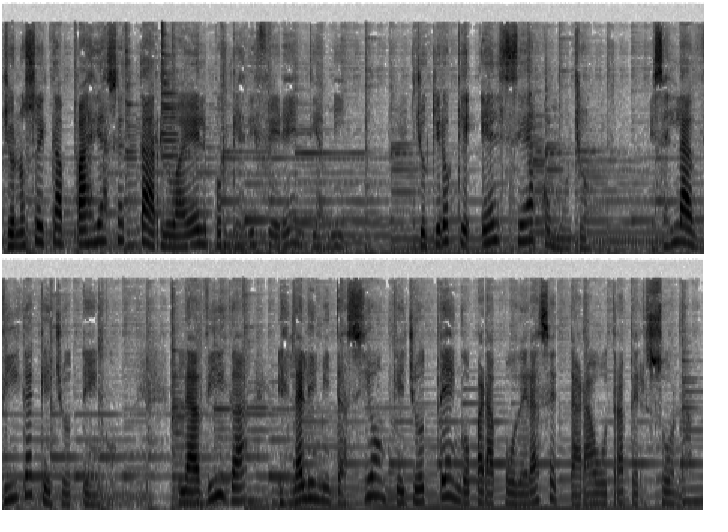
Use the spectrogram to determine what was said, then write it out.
Yo no soy capaz de aceptarlo a él porque es diferente a mí. Yo quiero que él sea como yo. Esa es la viga que yo tengo. La viga es la limitación que yo tengo para poder aceptar a otra persona.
